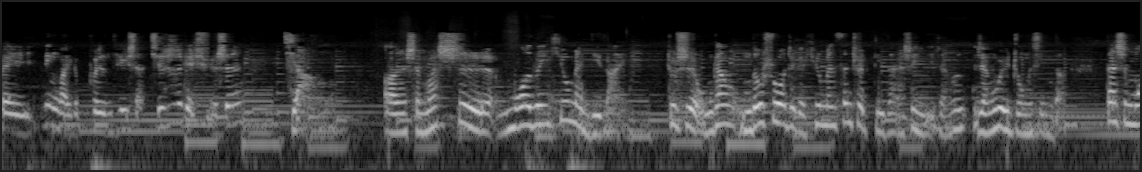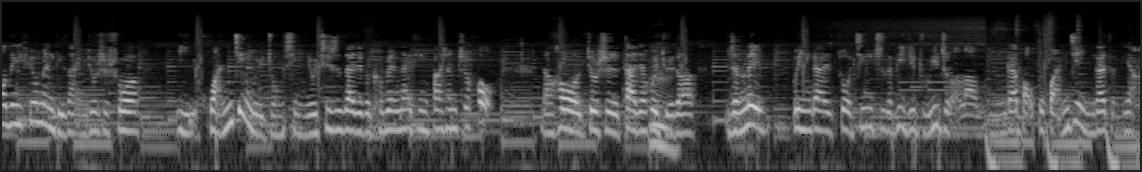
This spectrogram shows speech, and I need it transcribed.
备另外一个 presentation，其实是给学生讲，嗯，什么是 modern human design，就是我们刚我们都说这个 human centered design 是以人人为中心的，但是 modern human design 就是说以环境为中心，尤其是在这个 COVID-19 发生之后，然后就是大家会觉得。人类不应该做精致的利己主义者了，我们应该保护环境，应该怎么样？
